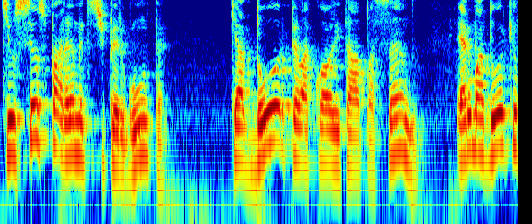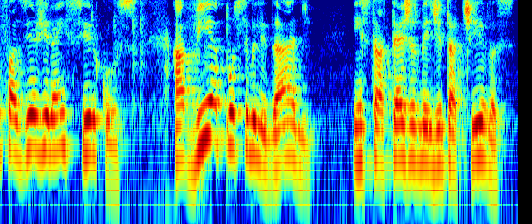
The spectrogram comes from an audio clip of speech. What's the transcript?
que os seus parâmetros de pergunta, que a dor pela qual ele estava passando, era uma dor que o fazia girar em círculos. Havia a possibilidade, em estratégias meditativas,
